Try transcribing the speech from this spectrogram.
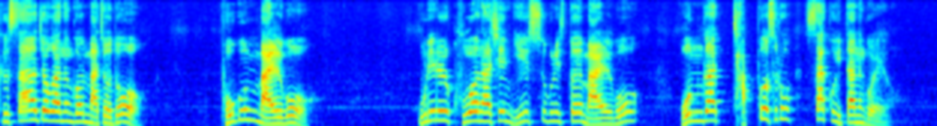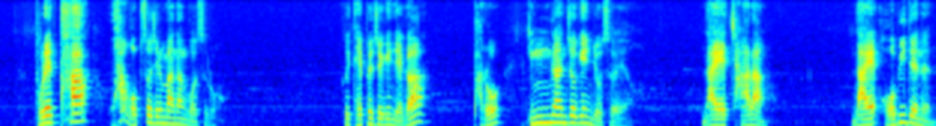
그 쌓아져 가는 것마저도 복음 말고 우리를 구원하신 예수 그리스도의 말고 온갖 잡것으로 쌓고 있다는 거예요. 불에 타 확 없어질 만한 것으로. 그 대표적인 예가 바로 인간적인 요소예요. 나의 자랑, 나의 업이 되는,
